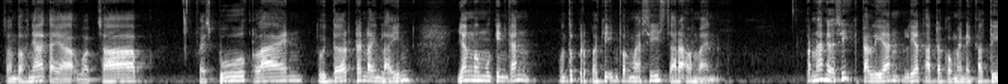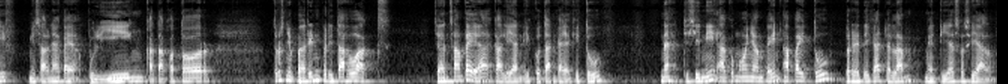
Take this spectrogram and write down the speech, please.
Contohnya kayak WhatsApp, Facebook, Line, Twitter, dan lain-lain yang memungkinkan untuk berbagi informasi secara online. Pernah nggak sih kalian lihat ada komen negatif, misalnya kayak bullying, kata kotor, terus nyebarin berita hoax? Jangan sampai ya kalian ikutan kayak gitu. Nah, di sini aku mau nyampein apa itu beretika dalam media sosial.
